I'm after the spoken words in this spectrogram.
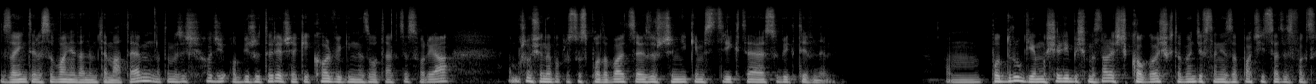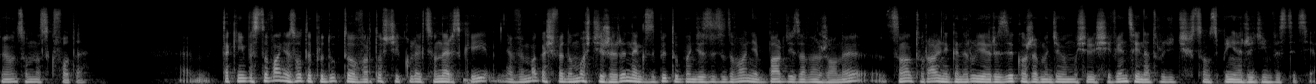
zainteresowanie danym tematem, natomiast jeśli chodzi o biżuterię czy jakiekolwiek inne złote akcesoria, muszą się one po prostu spodobać, co jest już czynnikiem stricte subiektywnym. Po drugie, musielibyśmy znaleźć kogoś, kto będzie w stanie zapłacić satysfakcjonującą nas kwotę. Takie inwestowanie w złote produkty o wartości kolekcjonerskiej wymaga świadomości, że rynek zbytu będzie zdecydowanie bardziej zawężony, co naturalnie generuje ryzyko, że będziemy musieli się więcej natrudzić, chcąc pieniężyć inwestycje.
